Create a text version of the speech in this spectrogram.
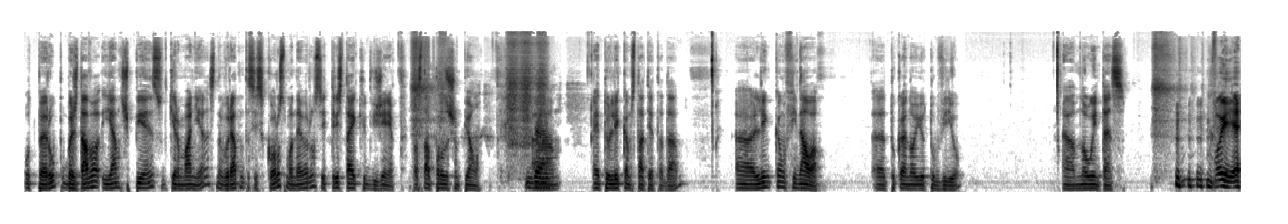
от Перу побеждава Ян Шпиенс от Германия с невероятната си скорост, маневреност и 300 IQ движения. Това става про за шампиона. Да. А, ето линк към статията, да. А, линк към финала. Тук е едно YouTube видео. А, много интенс. Бой, е,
